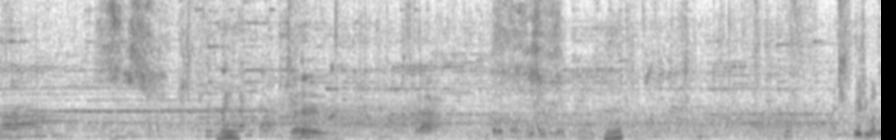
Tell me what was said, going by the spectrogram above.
아. 제주가 음. 있다니까. 야, 진짜 맛있다. 음. 열심히 하자.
